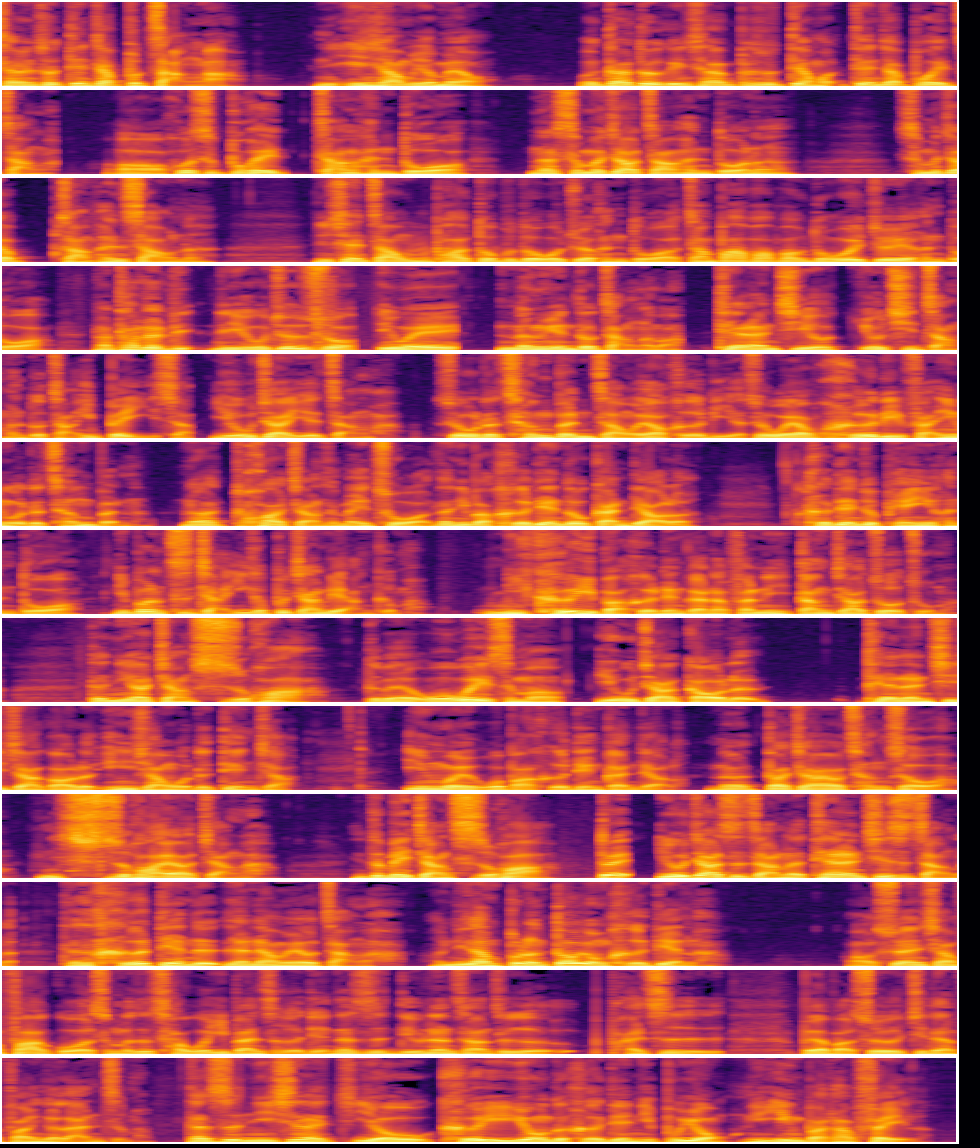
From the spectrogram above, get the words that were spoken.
蔡英文说电价不涨啊，你印象有没有？我大家都有印象，比如说电话电价不会涨啊，哦，或是不会涨很多。那什么叫涨很多呢？什么叫涨很少呢？你现在涨五趴多不多？我觉得很多啊，涨八趴不多，我也觉得也很多啊。那他的理理由就是说，因为。能源都涨了嘛，天然气尤尤其涨很多，涨一倍以上，油价也涨嘛，所以我的成本涨，我要合理啊，所以我要合理反映我的成本。那话讲是没错，那你把核电都干掉了，核电就便宜很多，你不能只讲一个不讲两个嘛？你可以把核电干掉，反正你当家做主嘛。但你要讲实话，对不对？我为什么油价高了，天然气价高了，影响我的电价？因为我把核电干掉了，那大家要承受啊，你实话要讲啊，你都没讲实话。油价是涨了，天然气是涨了，但是核电的燃料没有涨啊！你这样不能都用核电了哦。虽然像法国什么都超过一半是核电，但是理论上这个还是不要把所有鸡蛋放一个篮子嘛。但是你现在有可以用的核电，你不用，你硬把它废了。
